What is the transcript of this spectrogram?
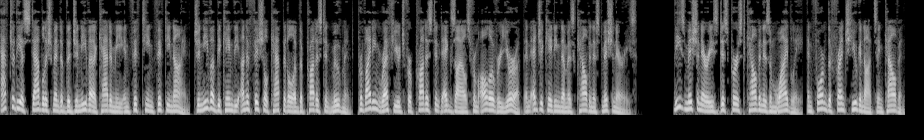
After the establishment of the Geneva Academy in 1559, Geneva became the unofficial capital of the Protestant movement, providing refuge for Protestant exiles from all over Europe and educating them as Calvinist missionaries. These missionaries dispersed Calvinism widely, and formed the French Huguenots in Calvin's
